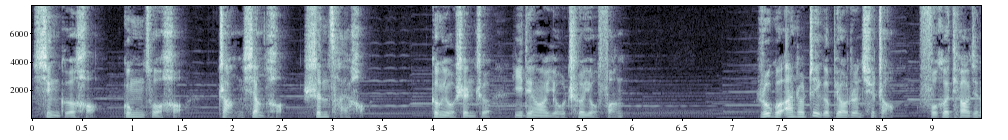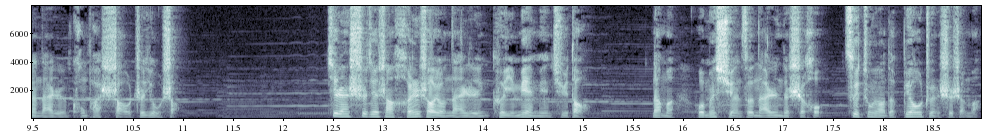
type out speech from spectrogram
性格好、工作好、长相好、身材好。更有甚者，一定要有车有房。如果按照这个标准去找，符合条件的男人恐怕少之又少。既然世界上很少有男人可以面面俱到，那么我们选择男人的时候，最重要的标准是什么？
